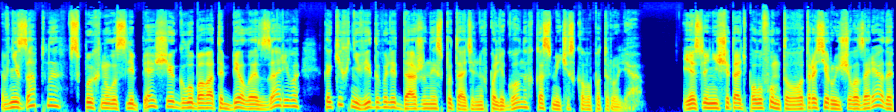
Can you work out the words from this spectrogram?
внезапно вспыхнуло слепящее голубовато-белое зарево, каких не видывали даже на испытательных полигонах космического патруля. Если не считать полуфунтового трассирующего заряда,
